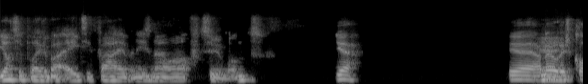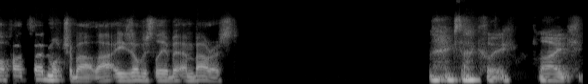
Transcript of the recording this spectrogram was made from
Jota played about 85 and he's now out for two months. Yeah. Yeah, I Yeah. noticed Klopp had said much about that. He's obviously a bit embarrassed. exactly. Like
